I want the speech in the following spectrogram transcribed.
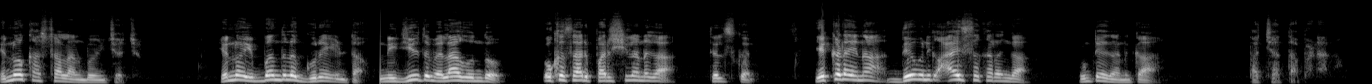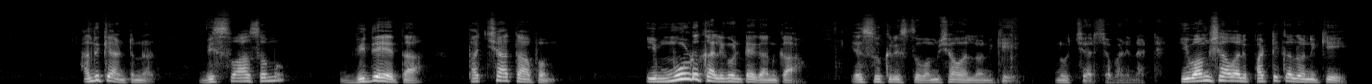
ఎన్నో కష్టాలు అనుభవించవచ్చు. ఎన్నో ఇబ్బందులకు గురై ఉంటావు. నీ జీవితం ఎలాగుందో ఒకసారి పరిశీలనగా తెలుసుకొని ఎక్కడైనా దేవునికి ఆయాసకరంగా ఉంటే గనుక పశ్చాత్తాపడాలి. అందుకే అంటున్నాడు విశ్వాసము విధేయత పశ్చాత్తాపం ఈ మూడు కలిగి ఉంటే గనుక యేసుక్రీస్తు వంశావళిలోనికి నువ్వు చేర్చబడినట్టే. ఈ వంశావళి పట్టికలోనికి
